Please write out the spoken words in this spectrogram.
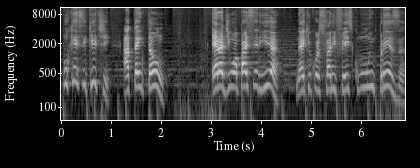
Porque esse kit, até então, era de uma parceria né, que o Crossfire fez com uma empresa.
